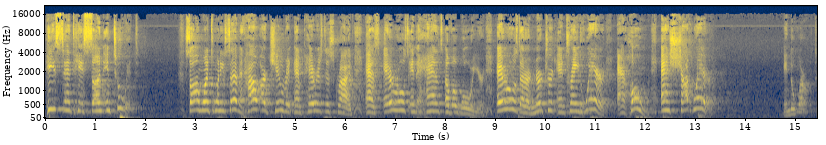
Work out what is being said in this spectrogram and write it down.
He sent his son into it. Psalm 127 How are children and parents described? As arrows in the hands of a warrior. Arrows that are nurtured and trained where? At home. And shot where? In the world.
